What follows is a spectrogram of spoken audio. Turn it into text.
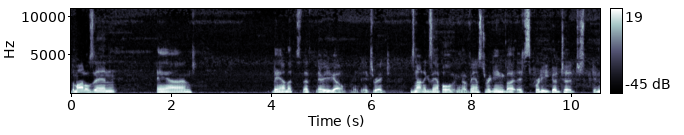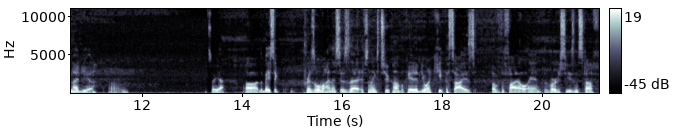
the model's in, and bam, that's that. There you go. It, it's rigged. It's not an example of you know advanced rigging, but it's pretty good to just get an idea. Um, so yeah, uh, the basic principle behind this is that if something's too complicated, you want to keep the size of the file and the vertices and stuff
